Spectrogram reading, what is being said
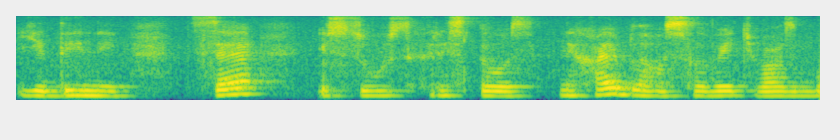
єдиний це Ісус Христос. Нехай благословить вас Бог.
